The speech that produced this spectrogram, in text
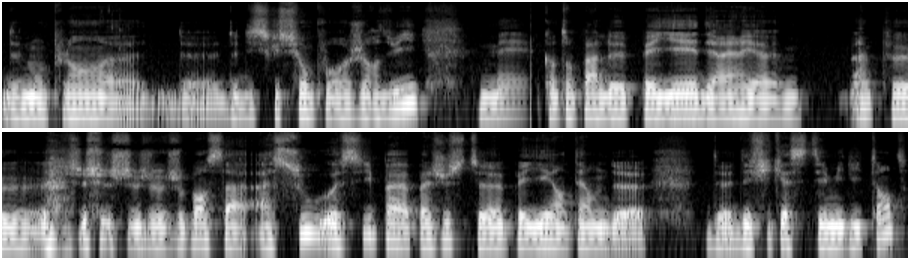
de mon plan de, de discussion pour aujourd'hui. Mais quand on parle de payer, derrière, il y a un peu, je, je, pense à, à sous aussi, pas, pas juste euh, payé en termes de d'efficacité militante.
